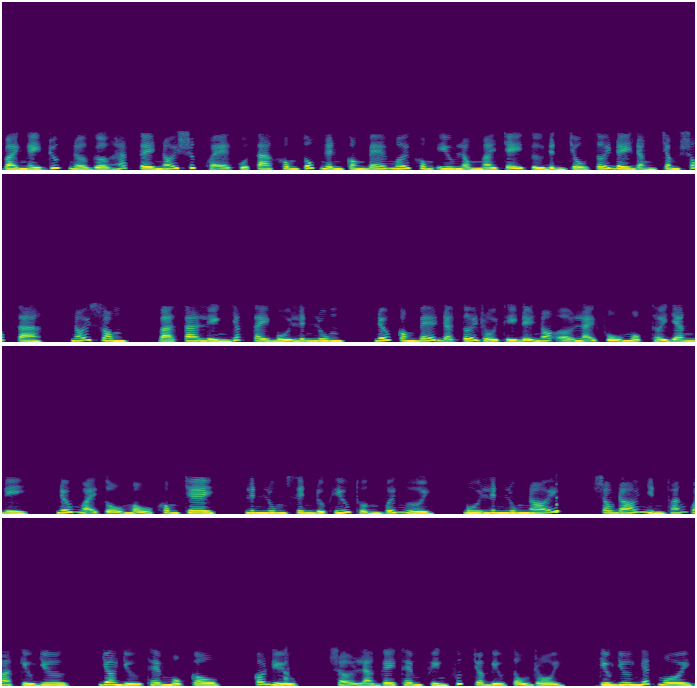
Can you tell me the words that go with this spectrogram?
Vài ngày trước NGHT nói sức khỏe của ta không tốt nên con bé mới không yêu lòng mà chạy từ Định Châu tới đây đặng chăm sóc ta, nói xong, bà ta liền dắt tay Bùi Linh Lung, nếu con bé đã tới rồi thì để nó ở lại phủ một thời gian đi, nếu ngoại tổ mẫu không chê, Linh Lung xin được hiếu thuận với người, Bùi Linh Lung nói, sau đó nhìn thoáng qua Kiều Dư, do dự thêm một câu, có điều, sợ là gây thêm phiền phức cho biểu tổ rồi, Kiều Dư nhếch môi,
